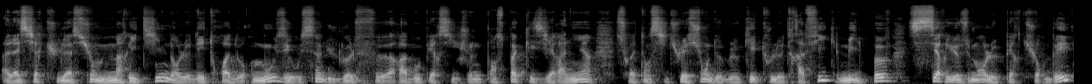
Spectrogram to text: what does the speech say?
à la circulation maritime dans le détroit d'Ormuz et au sein du golfe arabo-persique. Je ne pense pas que les Iraniens soient en situation de bloquer tout le trafic, mais ils peuvent sérieusement le perturber.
